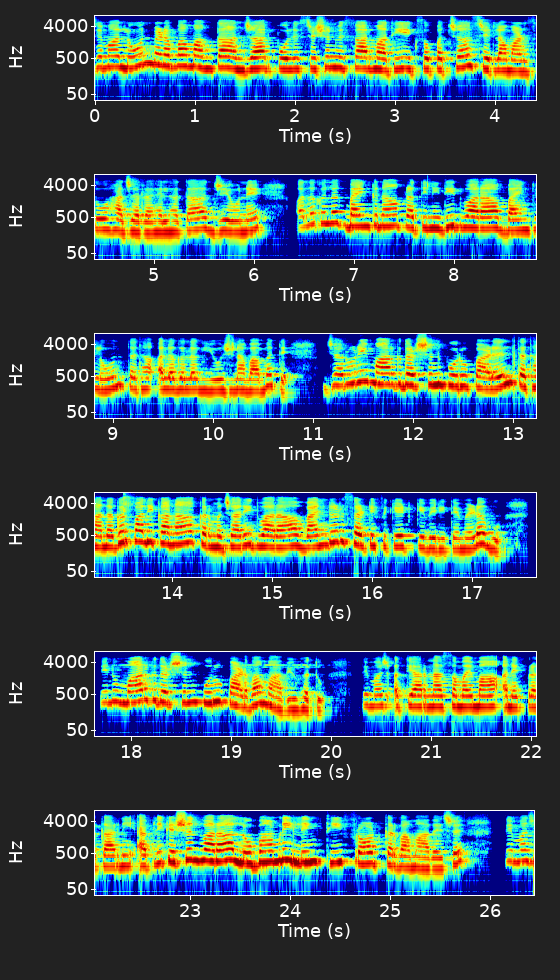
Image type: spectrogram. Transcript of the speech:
જેમાં લોન મેળવવા માંગતા અંજાર પોલીસ સ્ટેશન વિસ્તારમાંથી એકસો પચાસ જેટલા માણસો હાજર રહેલ હતા, જેઓને અલગ અલગ બેંકના પ્રતિનિધિ દ્વારા બેંક લોન તથા અલગ અલગ યોજના બાબતે જરૂરી માર્ગદર્શન પૂરું પાડેલ તથા નગરપાલિકાના કર્મચારી દ્વારા વેન્ડર સર્ટિફિકેટ કેવી રીતે મેળવવું તેનું માર્ગદર્શન પૂરું પાડવામાં આવ્યું હતું. તેમજ અત્યારના સમયમાં અનેક પ્રકારની એપ્લિકેશન દ્વારા લોભામણી લિંકથી ફ્રોડ કરવામાં આવે છે. તેમજ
